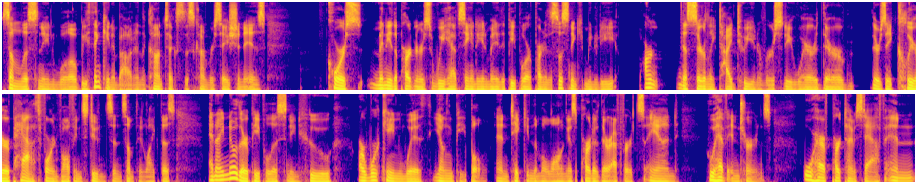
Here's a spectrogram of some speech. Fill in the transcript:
some listening will be thinking about in the context of this conversation is, of course, many of the partners we have, Sandie, and many of the people who are part of this listening community aren't necessarily tied to a university where there there's a clear path for involving students in something like this. And I know there are people listening who are working with young people and taking them along as part of their efforts and who have interns or have part-time staff and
